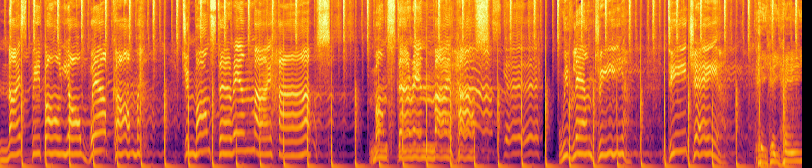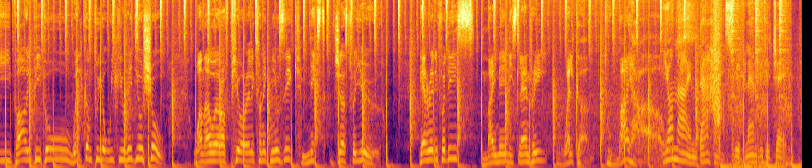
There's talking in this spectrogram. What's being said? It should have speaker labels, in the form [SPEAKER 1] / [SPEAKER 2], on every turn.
[SPEAKER 1] Nice people, you're welcome to Monster in my house. Monster in my house. With Landry, DJ.
[SPEAKER 2] Hey, hey, hey, party people! Welcome to your weekly radio show. One hour of pure electronic music mixed just for you. Get ready for this. My name is Landry. Welcome to my house.
[SPEAKER 1] You're now in that house with Landry DJ.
